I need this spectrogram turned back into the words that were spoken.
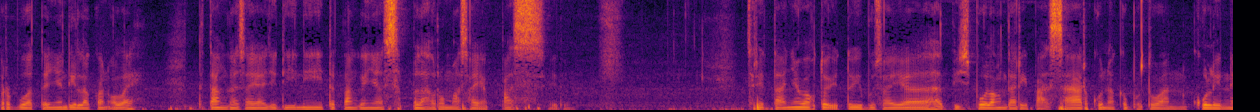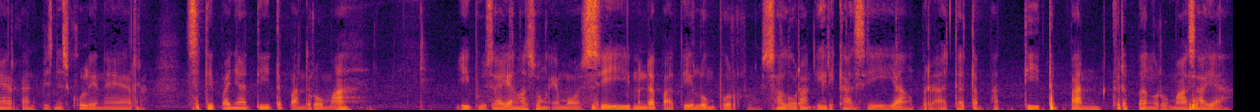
perbuatannya dilakukan oleh tetangga saya. Jadi ini tetangganya sebelah rumah saya pas gitu Ceritanya waktu itu ibu saya habis pulang dari pasar guna kebutuhan kuliner kan, bisnis kuliner. Setibanya di depan rumah, ibu saya langsung emosi mendapati lumpur saluran irigasi yang berada tepat di depan gerbang rumah saya.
